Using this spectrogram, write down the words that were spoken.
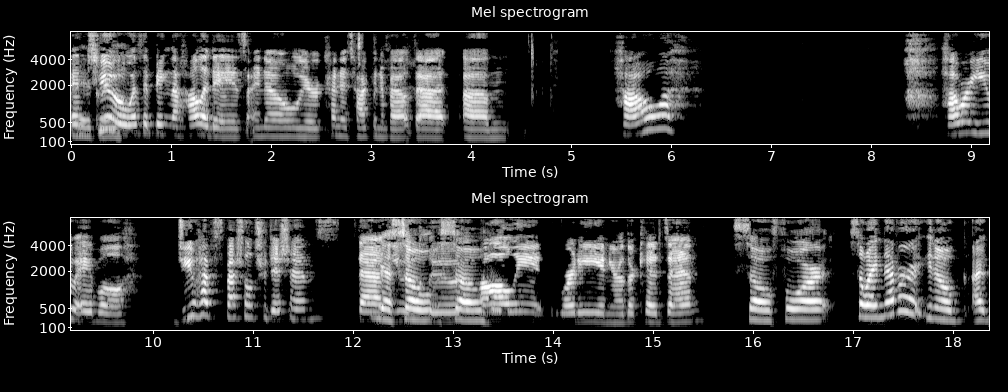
And two, with it being the holidays, I know we were kind of talking about that. Um, how how are you able? Do you have special traditions that yeah, so so Molly and Gordy and your other kids in? So for so I never, you know, I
